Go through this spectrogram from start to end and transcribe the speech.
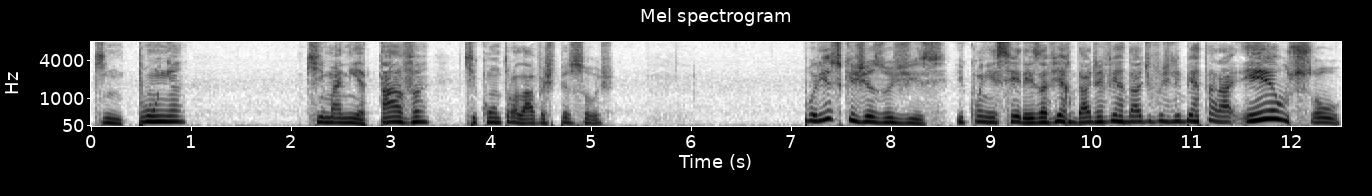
que impunha, que manietava, que controlava as pessoas. Por isso que Jesus disse: E conhecereis a verdade, a verdade vos libertará. Eu sou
